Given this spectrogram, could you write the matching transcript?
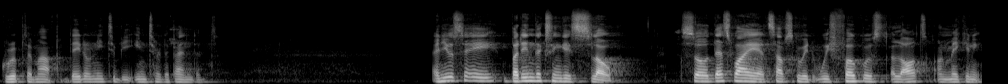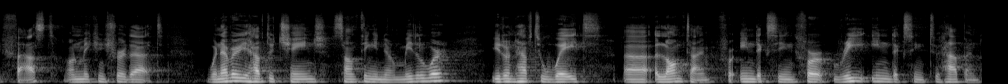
group them up. They don't need to be interdependent. And you say, but indexing is slow. So that's why at Subsquid we focused a lot on making it fast, on making sure that whenever you have to change something in your middleware, you don't have to wait uh, a long time for indexing, for re-indexing to happen.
